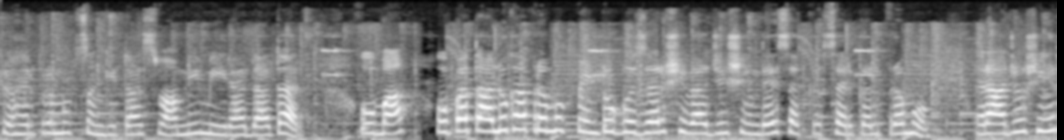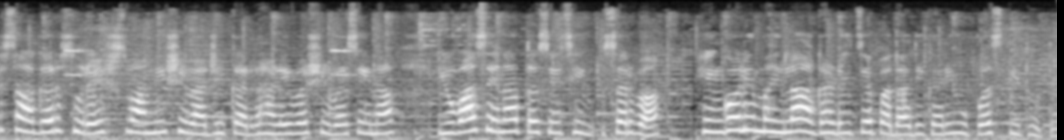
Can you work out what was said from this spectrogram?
शहर प्रमुख संगीता स्वामी मीरा दातार. उमा उपतालुका प्रमुख पिंटू गुजर शिवाजी शिंदे सक सर्कल प्रमुख. राजू क्षीरसागर सुरेश स्वामी शिवाजी कर्हाळे व शिवसेना युवा सेना तसेच हिं- सर्व हिंगोली महिला आघाडीचे पदाधिकारी उपस्थित होते.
